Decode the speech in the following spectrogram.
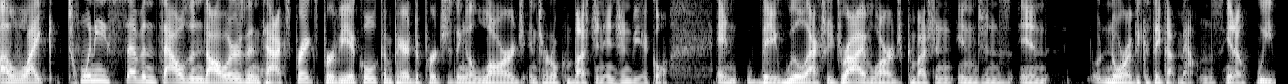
a like $27,000 in tax breaks per vehicle compared to purchasing a large internal combustion engine vehicle. And they will actually drive large combustion engines in Norway because they've got mountains. You know, we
